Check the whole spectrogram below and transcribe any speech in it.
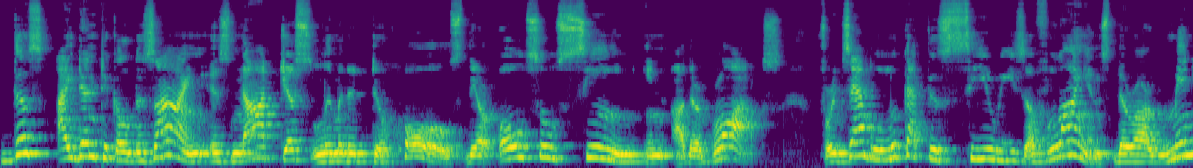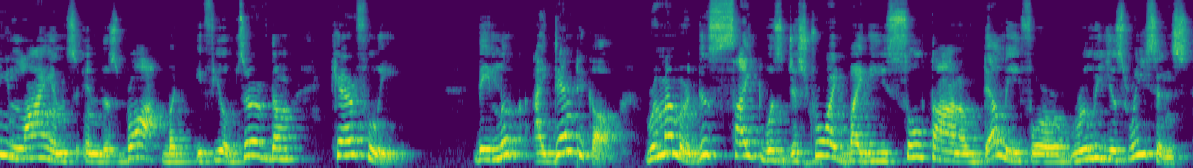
This identical design is not just limited to holes, they are also seen in other blocks. For example, look at this series of lions. There are many lions in this block, but if you observe them carefully, they look identical. Remember, this site was destroyed by the Sultan of Delhi for religious reasons,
